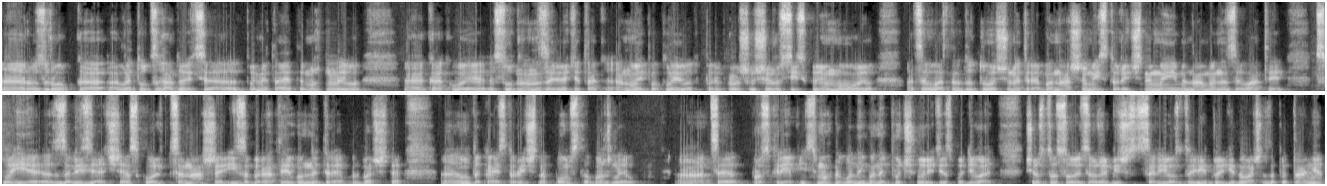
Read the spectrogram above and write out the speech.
е, розробка. Але тут згадується, пам'ятаєте, можливо, е, як ви судно назовете, так воно і попливе. Перепрошую, що російською мовою. А це власне до того, що не треба нашими історичними іменами називати своє залізяче. Аскольд це наше, і забирати його не треба. Бачите, е, ну така історична помста можливо. Це про скрепність. Вони мене почують, я сподіваюся. Що стосується вже більш серйозної відповіді на ваше запитання,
